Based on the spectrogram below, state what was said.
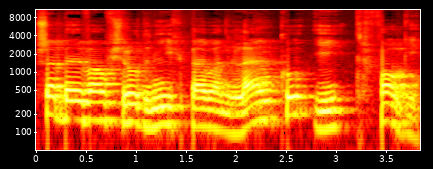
przebywał wśród nich pełen lęku i trwogi.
